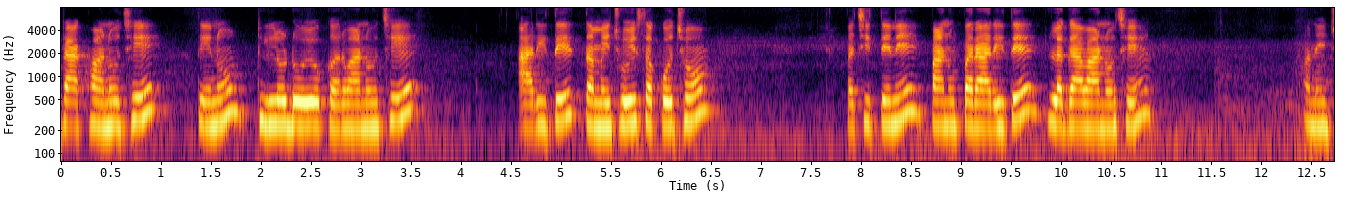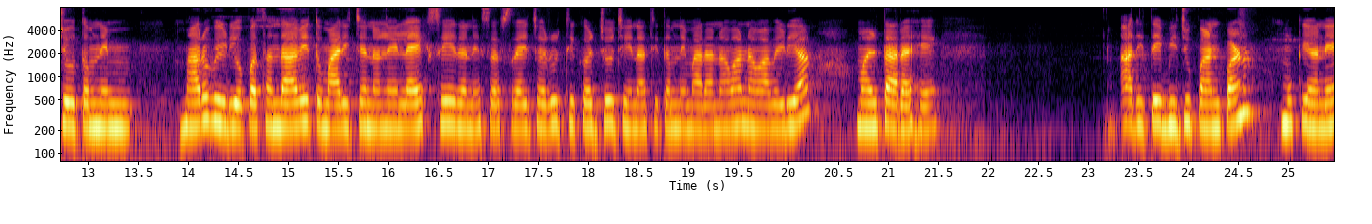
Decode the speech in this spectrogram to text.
રાખવાનો છે. તેનો ઢીલો ડોયો કરવાનો છે. આ રીતે તમે જોઈ શકો છો. પછી તેને પાન ઉપર આ રીતે લગાવવાનો છે. અને જો તમને મારો વીડિયો પસંદ આવે તો મારી ચેનલને લાઇક શેર અને સબસ્ક્રાઈબ જરૂરથી કરજો, જેનાથી તમને મારા નવા નવા વિડીયા મળતા રહે. આ રીતે બીજું પાન પણ મૂકી અને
